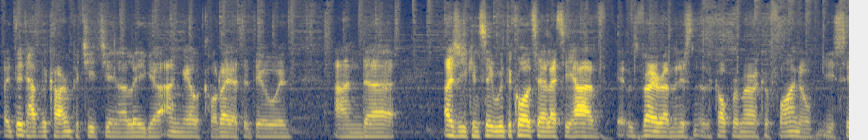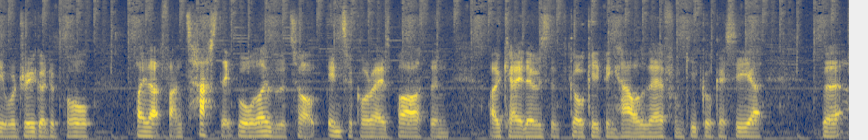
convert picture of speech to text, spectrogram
they did have the current Pichichi in La Liga, Angel Correa to deal with, and uh, as you can see with the quality Atleti have, it was very reminiscent of the Copa America final. You see Rodrigo de Paul play that fantastic ball over the top into Correa's path and okay, there was the goalkeeping howl there from Kiko Casilla, but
